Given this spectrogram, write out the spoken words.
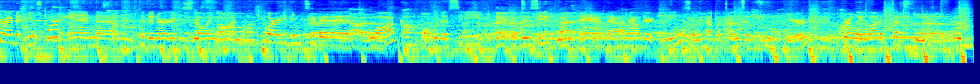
Arrived at Nieuwspoort and um, the dinner is going on. We've already been to the walk with the city, uh, the city tour and uh, now they're eating so we have a tons of food here. Apparently a lot of Dutch food.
